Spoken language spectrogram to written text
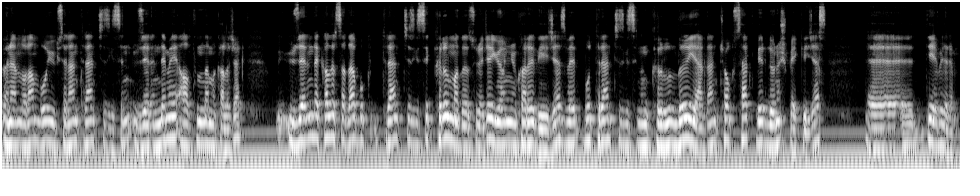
önemli olan bu yükselen trend çizgisinin üzerinde mi altında mı kalacak? Üzerinde kalırsa da bu trend çizgisi kırılmadığı sürece yön yukarı diyeceğiz ve bu trend çizgisinin kırıldığı yerden çok sert bir dönüş bekleyeceğiz ee, diyebilirim.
